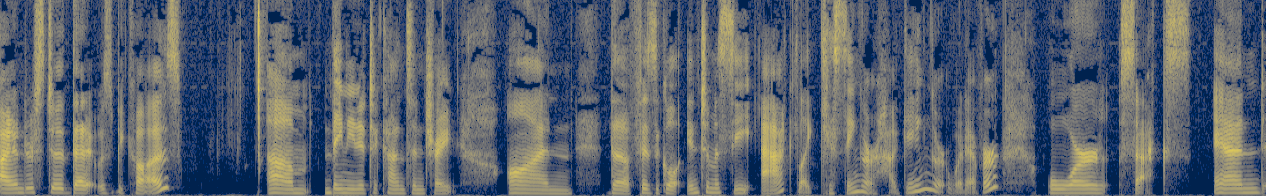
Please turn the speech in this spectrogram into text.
I understood that it was because um, they needed to concentrate on the physical intimacy act, like kissing or hugging or whatever, or sex. And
